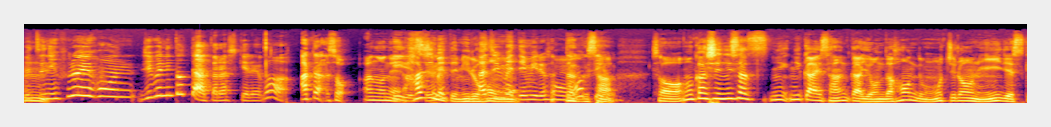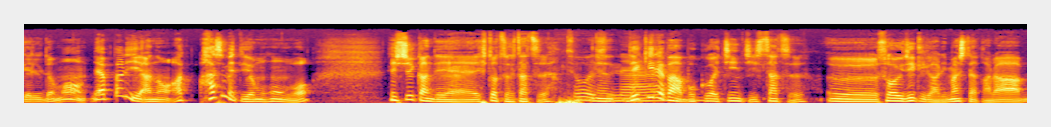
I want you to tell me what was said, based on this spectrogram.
別に古い本、自分にとって新しければ、あた、そう、あのね、初めて見る本を。初めて見る本をさ、そう、昔2冊、2, 2回3回読んだ本でももちろんいいですけれども、やっぱりあの、あ初めて読む本を、1週間で1つ2つ？そうですねできれば僕は1日1冊、うーそういう時期がありましたから、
